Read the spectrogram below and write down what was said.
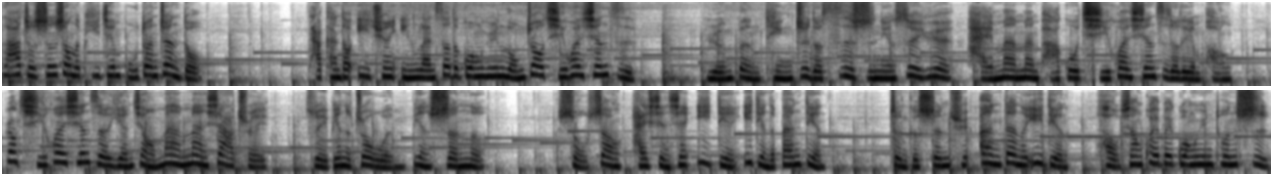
拉着身上的披肩不断颤抖。他看到一圈银蓝色的光晕笼罩奇幻仙子，原本停滞的四十年岁月，还慢慢爬过奇幻仙子的脸庞。让奇幻仙子的眼角慢慢下垂，嘴边的皱纹变深了，手上还显现一点一点的斑点，整个身躯暗淡了一点，好像快被光晕吞噬。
